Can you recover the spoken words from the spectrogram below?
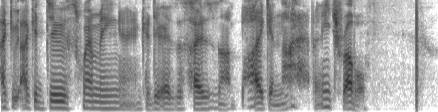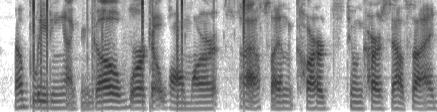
I could I could do swimming and could do exercises on a bike and not have any trouble. No bleeding. I can go work at Walmart outside in the carts, doing carts outside,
